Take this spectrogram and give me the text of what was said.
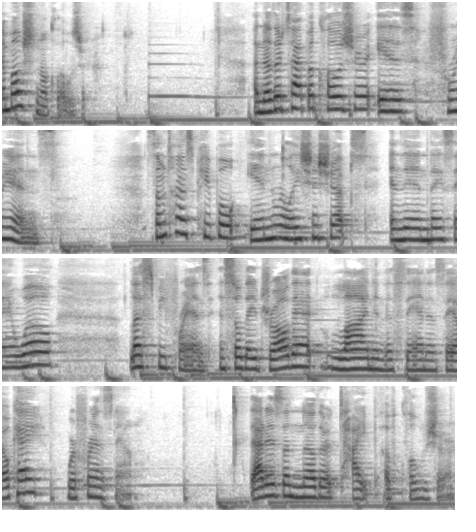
Emotional closure. Another type of closure is friends. Sometimes people in relationships and then they say, well, let's be friends. And so they draw that line in the sand and say, okay, we're friends now. That is another type of closure.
